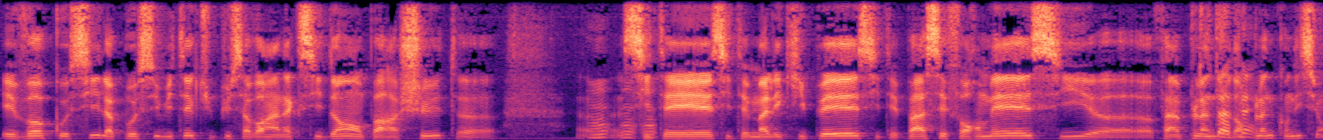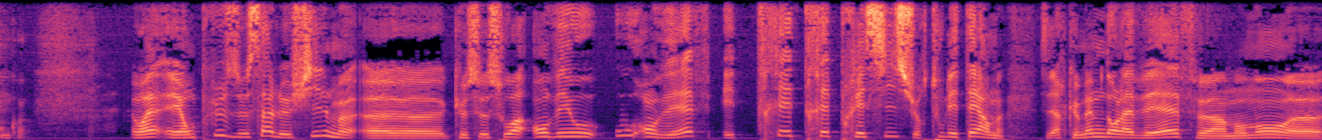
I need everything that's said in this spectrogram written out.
évoque aussi la possibilité que tu puisses avoir un accident en parachute euh, mm, mm, si mm. t'es si t'es mal équipé, si t'es pas assez formé, si euh, enfin plein de, dans plein de conditions quoi. Ouais, et en plus de ça, le film, euh, que ce soit en VO ou en VF, est très très précis sur tous les termes. C'est-à-dire que même dans la VF, à un moment, euh,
